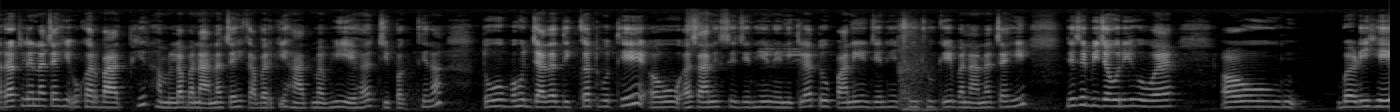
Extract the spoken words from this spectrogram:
रख लेना चाहिए। और बाद फिर हमला बनाना चाहिए। काबर की हाथ में भी यह चिपक थे ना तो बहुत ज़्यादा दिक्कत होते और आसानी से जिन्हें नहीं निकला तो पानी जिन्हें छू छू के बनाना चाहिए। जैसे बिजौरी हुआ और बड़ी है,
